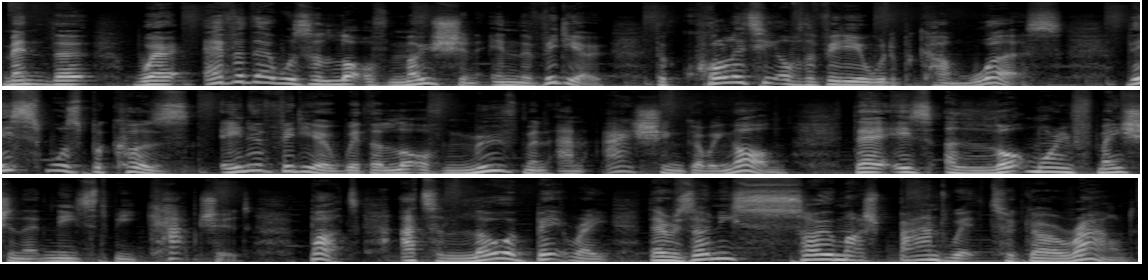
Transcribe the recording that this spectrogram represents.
meant that wherever there was a lot of motion in the video, the quality of the video would become worse. This was because in a video with a lot of movement and action going on, there is a lot more information that needs to be captured, but at a lower bitrate, there is only so much bandwidth to go around.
